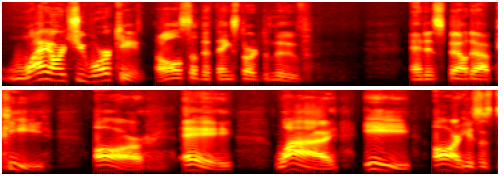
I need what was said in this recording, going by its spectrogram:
Why aren't you working? All of a sudden the thing started to move. And it spelled out P R A Y E R. He says,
